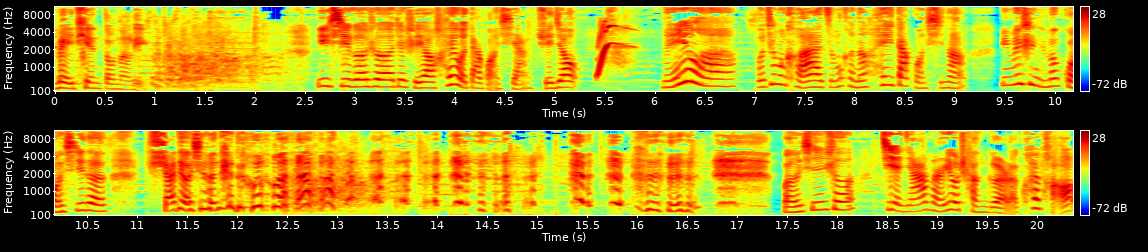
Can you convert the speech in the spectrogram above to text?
每天都能领。玉溪哥说：“这是要黑我大广西啊？绝交！没有啊，我这么可爱，怎么可能黑大广西呢？明明是你们广西的傻屌新闻太多了。” 王鑫说：“姐娘们儿又唱歌了，快跑！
